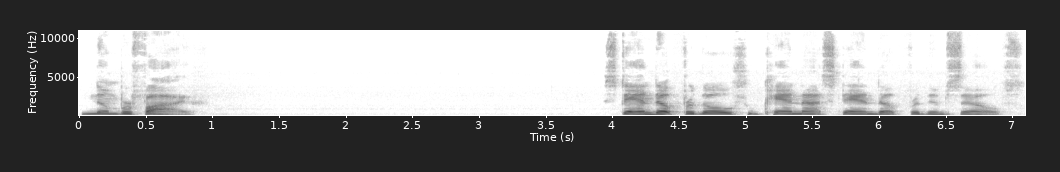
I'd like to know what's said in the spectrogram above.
Number five, stand up for those who cannot stand up for themselves.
